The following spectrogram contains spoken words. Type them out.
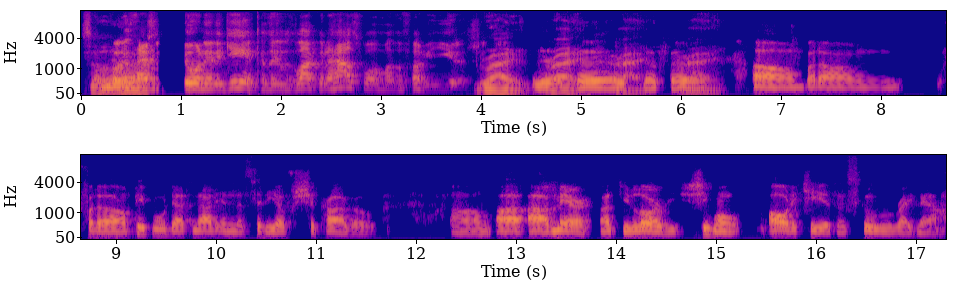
So What's uh, doing it again because they was locked in the house for a motherfucking year. Right, Yes, right, sir. right, Yes, sir. right. Um, but um, for the people that's not in the city of Chicago, um, our, our mayor, Auntie Lori, she want all the kids in school right now.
